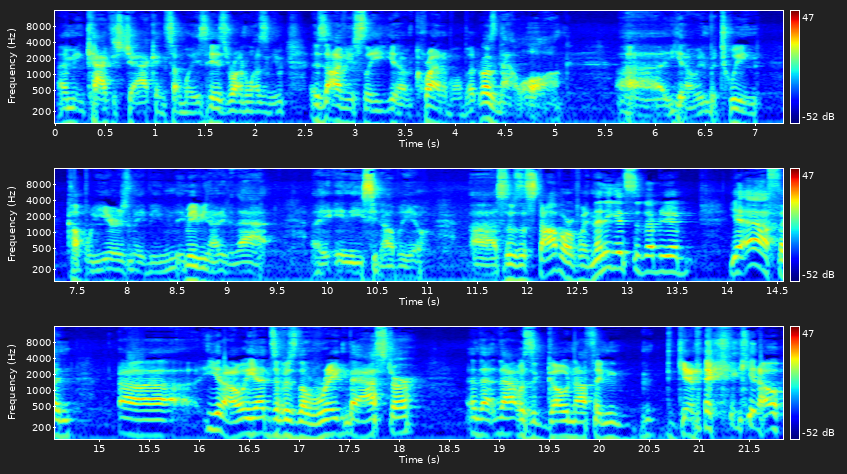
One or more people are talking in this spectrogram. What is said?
I mean, Cactus Jack in some ways, his run wasn't even is obviously you know incredible, but it wasn't that long uh, you know, in between couple years, maybe, maybe not even that, uh, in ECW. Uh, so there's a stopover point. And then he gets to WWF, and, uh, you know, he ends up as the ringmaster. And that, that was a go nothing gimmick, you know.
